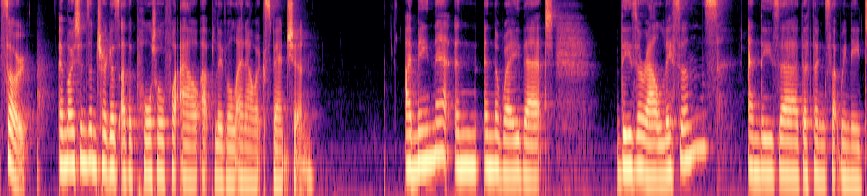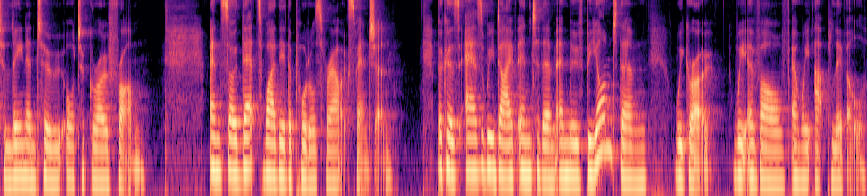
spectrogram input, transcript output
So, emotions and triggers are the portal for our up level and our expansion. I mean that in, in the way that these are our lessons and these are the things that we need to lean into or to grow from. And so that's why they're the portals for our expansion. Because as we dive into them and move beyond them, we grow, we evolve, and we up level.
